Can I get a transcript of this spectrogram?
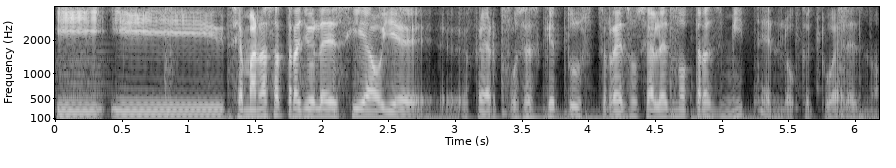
Y, y, semanas atrás yo le decía, oye, Fer, pues es que tus redes sociales no transmiten lo que tú eres, ¿no?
